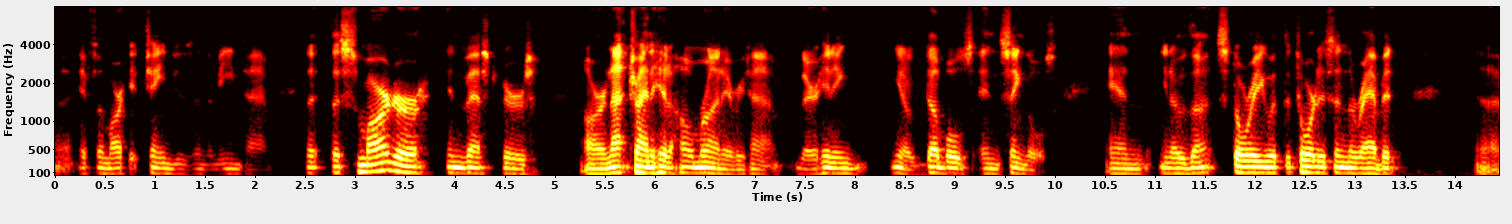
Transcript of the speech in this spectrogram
uh, if the market changes in the the, the smarter investors are not trying to hit a home run every time. They're hitting, you know, doubles and singles. And, you know, the story with the tortoise and the rabbit, uh,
